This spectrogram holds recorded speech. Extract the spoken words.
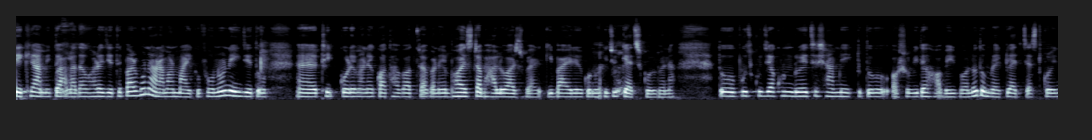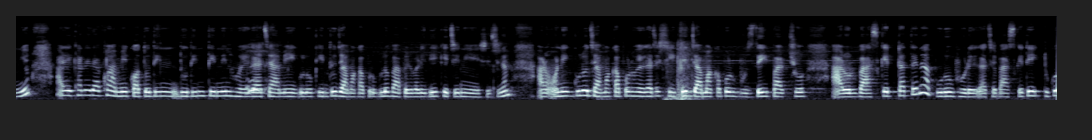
রেখে আমি তো আলাদা ঘরে যেতে পারব না, আর আমার মাইক্রোফোনও নেই যে তো ঠিক করে মানে কথাবার্তা মানে ভয়েসটা ভালো আসবে আর কি, বাইরের কোনো কিছু ক্যাচ করবে না। তো পুচকু যখন রয়েছে সামনে, একটু তো অসুবিধা হবেই বলো, তোমরা একটু অ্যাডজাস্ট করে নিও। আর এখানে দেখো, আমি কতদিন, দুদিন তিন দিন হয়ে গেছে, আমি এগুলো কিন্তু জামা কাপড়গুলো বাপের বাড়ি দিয়ে কেচে নিয়ে এসেছিলাম। আর অনেকগুলো জামা কাপড় হয়ে গেছে, শীতের জামা কাপড় বুঝতেই পারছ, আর ওর বাস্কেটটাতে না পুরো ভরে গেছে বাস্কেটে একটুকু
